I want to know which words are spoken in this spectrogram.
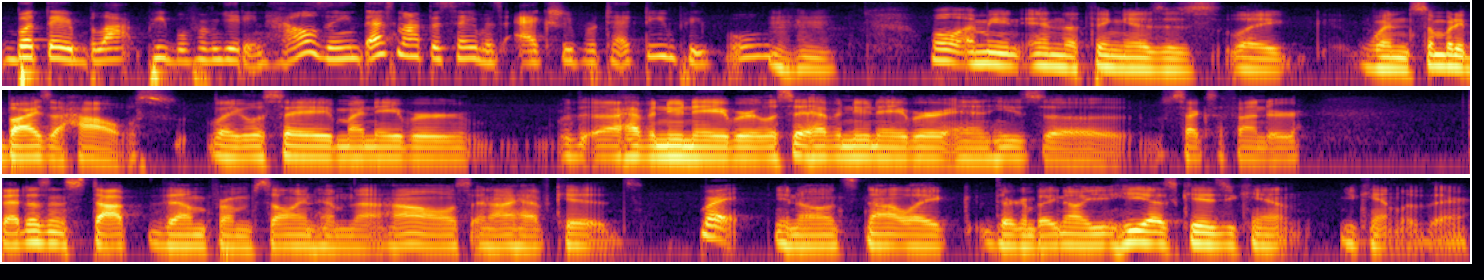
But they block people from getting housing. That's not the same as actually protecting people. Mm-hmm. Well, I mean, and the thing is, is like when somebody buys a house, like let's say my neighbor, I have a new neighbor. Let's say I have a new neighbor and he's a sex offender. That doesn't stop them from selling him that house, and I have kids. Right. You know, it's not like they're gonna be like, no, he has kids. You can't, you can't live there.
